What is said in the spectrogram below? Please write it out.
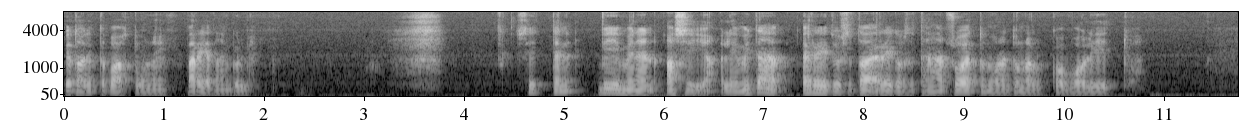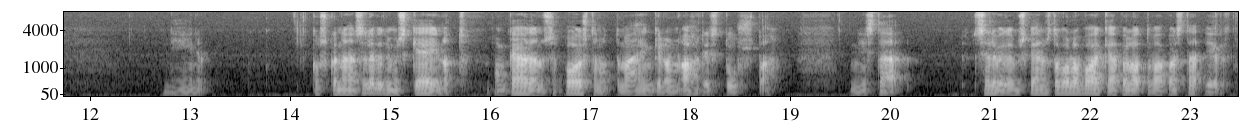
jotakin tapahtuu, niin pärjätään kyllä. Sitten viimeinen asia, eli mitä erityistä tai erikoista tähän suojattomuuden tunnelukkoon voi liittyä. Niin, koska nämä selviytymiskeinot on käytännössä poistanut tämän henkilön ahdistusta, sitä selviytymiskeinosta voi olla vaikea pelottavaa päästä irti.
